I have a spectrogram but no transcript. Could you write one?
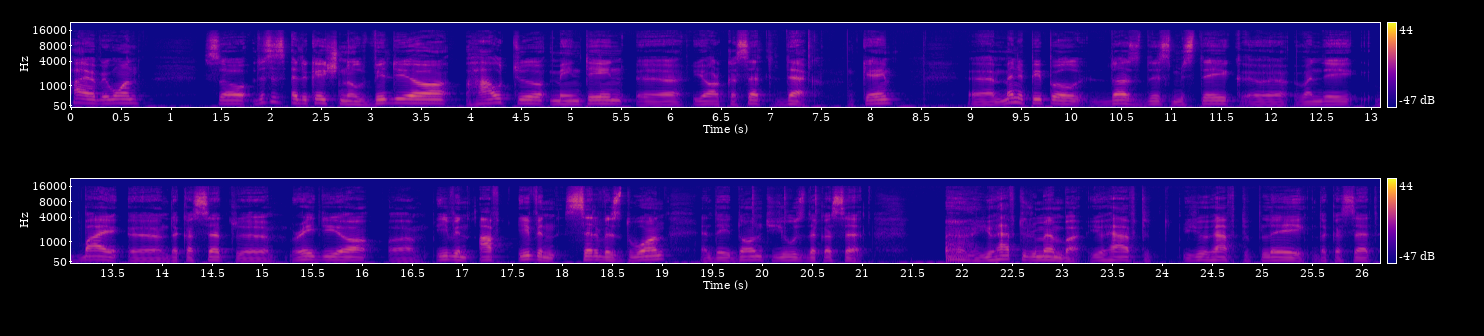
Hi everyone. So this is educational video how to maintain uh, your cassette deck. Okay. Uh, many people does this mistake uh, when they buy uh, the cassette uh, radio, uh, even after even serviced one, and they don't use the cassette. you have to remember you have to you have to play the cassette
